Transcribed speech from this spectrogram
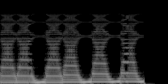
Wow, wow, wow, wow, wow.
